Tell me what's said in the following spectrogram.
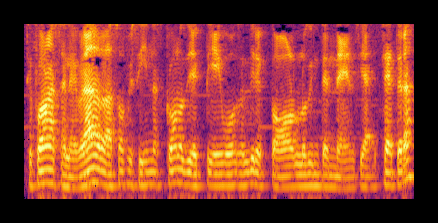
se fueron a celebrar a las oficinas con los directivos, el director, los de intendencia, etc.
